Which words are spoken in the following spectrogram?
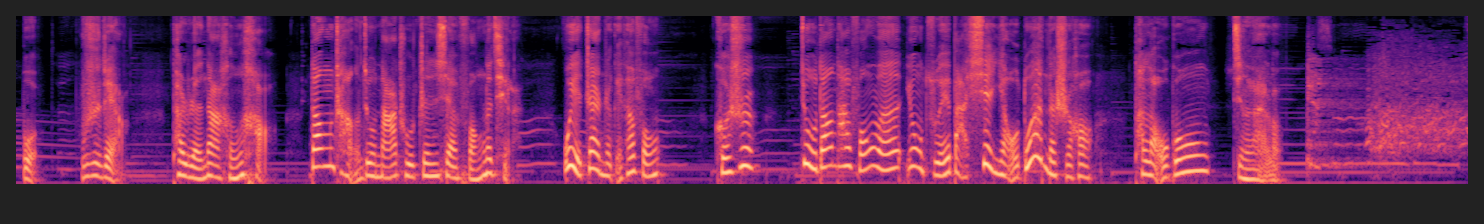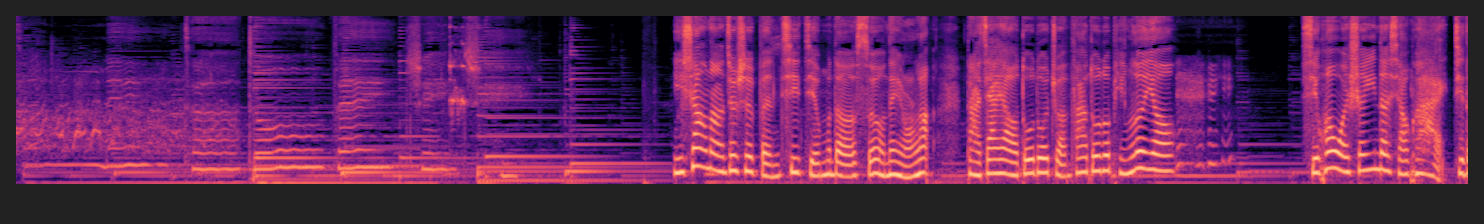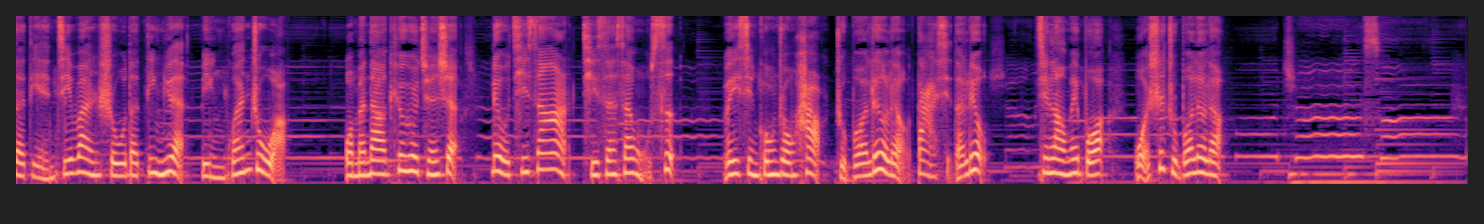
不，不是这样，他人呐很好，当场就拿出针线缝了起来，我也站着给他缝，可是。”就当她缝完，用嘴把线咬断的时候，她老公进来了。以上呢就是本期节目的所有内容了，大家要多多转发，多多评论哟。喜欢我声音的小可爱，记得点击万事屋的订阅并关注我。我们的 QQ 群是六七三二七三三五四。微信公众号主播六六大写的六，新浪微博我是主播六六。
